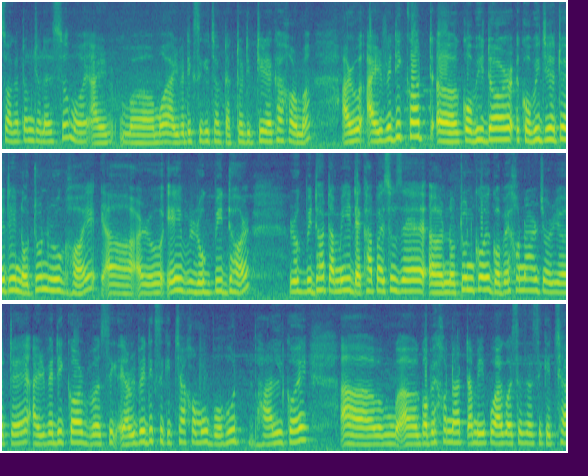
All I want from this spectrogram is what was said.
স্বাগতম জনাইছোঁ। মই মই আয়ুৰ্বেদিক চিকিৎসক ডাক্তৰ দীপ্তি ৰেখা শৰ্মা। আৰু আয়ুৰ্বেদিকত ক'ভিডৰ ক'ভিড যিহেতু এটি নতুন ৰোগ হয় আৰু এই ৰোগবিধৰ ৰোগবিধত আমি দেখা পাইছোঁ যে নতুনকৈ গৱেষণাৰ জৰিয়তে আয়ুৰ্বেদিকৰ আয়ুৰ্বেদিক চিকিৎসাসমূহ বহুত ভালকৈ গৱেষণাত আমি পোৱা গৈছে যে চিকিৎসা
